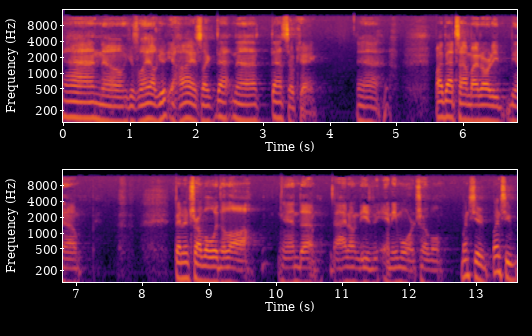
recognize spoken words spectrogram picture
ah, no. He goes, well, I'll get you high. It's like, that, nah, that's okay. Yeah. By that time, I'd already, you know, been in trouble with the law, and uh, I don't need any more trouble. Once you once you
